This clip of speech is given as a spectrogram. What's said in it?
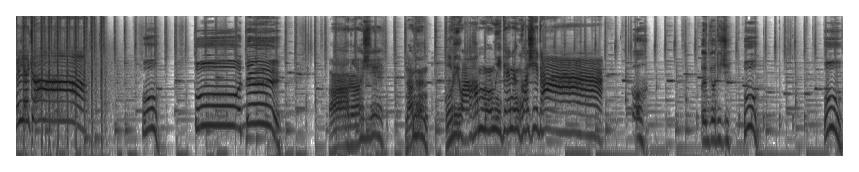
알려줘! 오! 오! 안 돼! 어르시, 너는 우리와 한 몸이 되는 것이다. 어 여기 어디지? 오! 오!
